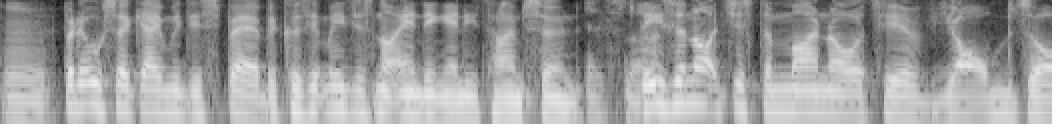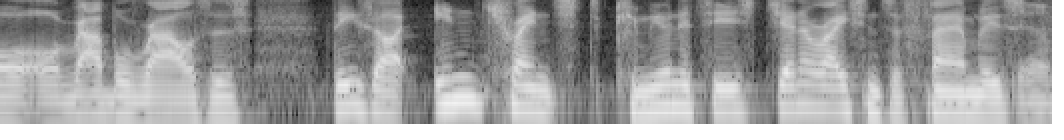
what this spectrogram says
mm. but it also gave me despair because it means it's not ending anytime soon. It's not. These are not just a minority of yobs or, or rabble rousers. These are entrenched communities, generations of families Yeah.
